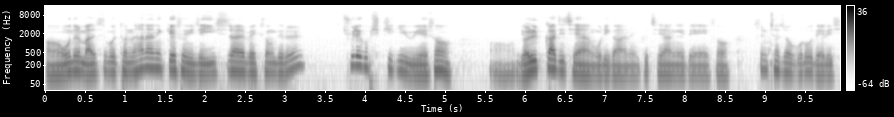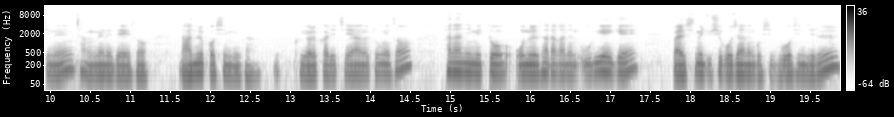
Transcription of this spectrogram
어, 오늘 말씀부터는 하나님께서 이제 이스라엘 백성들을 출애굽시키기 위해서 어, 열 가지 재앙 우리가 아는 그 재앙에 대해서 순차적으로 내리시는 장면에 대해서 나눌 것입니다. 그열 가지 재앙을 통해서 하나님이 또 오늘 살아가는 우리에게 말씀해 주시고자 하는 것이 무엇인지를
